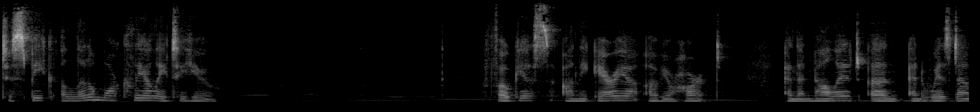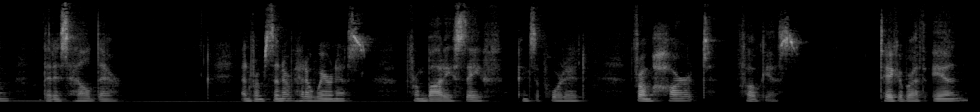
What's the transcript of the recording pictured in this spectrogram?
to speak a little more clearly to you. Focus on the area of your heart and the knowledge and, and wisdom that is held there. And from center of head awareness, from body safe and supported, from heart focus, take a breath in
